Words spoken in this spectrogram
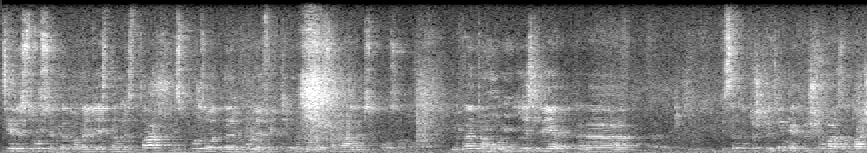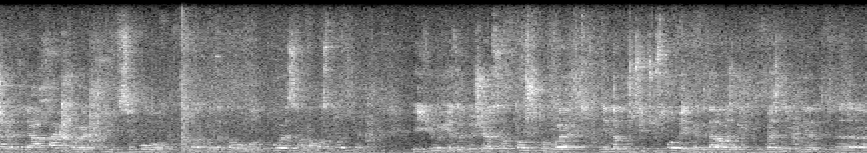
те ресурсы, которые есть на местах, использовать наиболее эффективным и рациональным способом. И поэтому, если э, и с этой точки зрения ключевая задача для Харькова и всего э, вот этого вот пояса на востоке и юге заключается в том, чтобы не допустить условий, когда возник, возникнет, э,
